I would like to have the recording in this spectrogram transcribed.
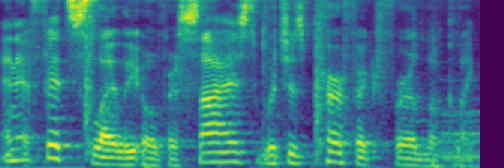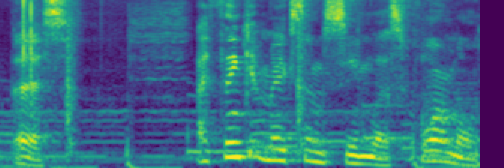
and it fits slightly oversized, which is perfect for a look like this. I think it makes them seem less formal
